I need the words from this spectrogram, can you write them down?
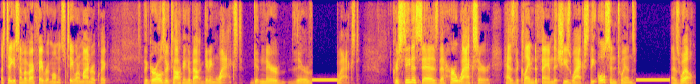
Let's tell you some of our favorite moments. I'll tell you one of mine real quick. The girls are talking about getting waxed, getting their their waxed. Krystyna says that her waxer has the claim to fame that she's waxed the Olsen twins as well.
